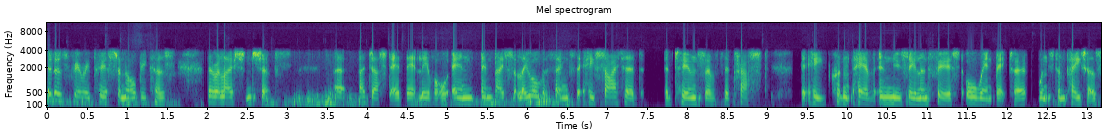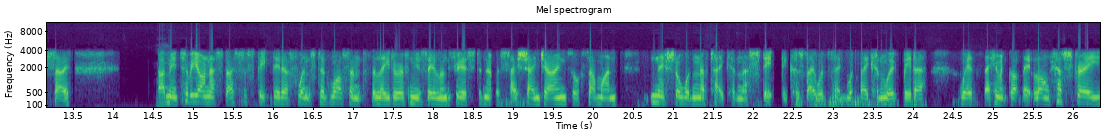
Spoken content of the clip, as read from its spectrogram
it is very personal because the relationships are, are just at that level, and and basically all the things that he cited in terms of the trust that he couldn't have in New Zealand First all went back to Winston Peters. So. I mean, to be honest, I suspect that if Winston wasn't the leader of New Zealand First and it was, say, Shane Jones or someone, National wouldn't have taken this step because they would think they can work better with, they haven't got that long history.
